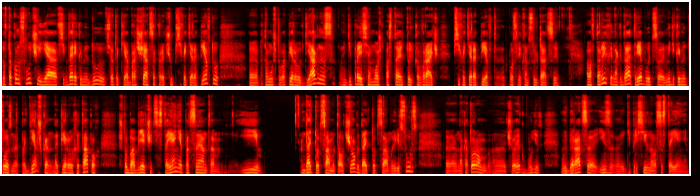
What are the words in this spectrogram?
Но в таком случае я всегда рекомендую все-таки обращаться к врачу-психотерапевту, потому что, во-первых, диагноз депрессия может поставить только врач, психотерапевт э, после консультации. А во-вторых, иногда требуется медикаментозная поддержка на первых этапах, чтобы облегчить состояние пациента и дать тот самый толчок, дать тот самый ресурс, Э, на котором э, человек будет выбираться из э, депрессивного состояния.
